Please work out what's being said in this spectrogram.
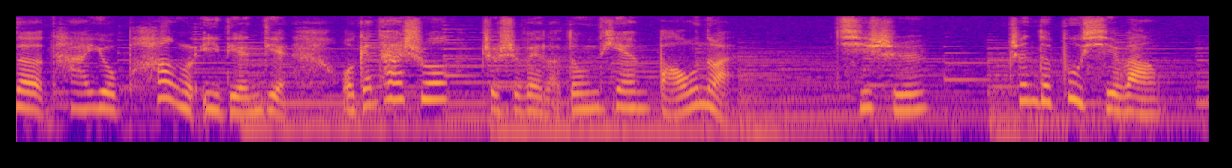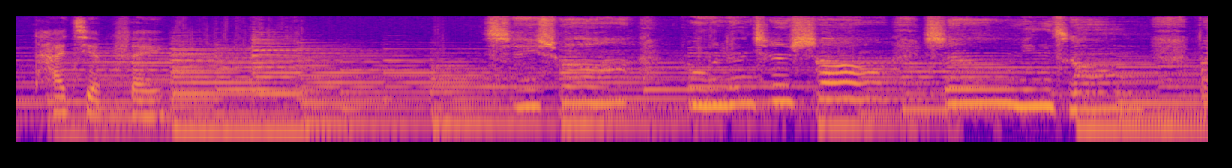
的他又胖了一点点。我跟他说这是为了冬天保暖，其实真的不希望他减肥。谁说不能承受生命中的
